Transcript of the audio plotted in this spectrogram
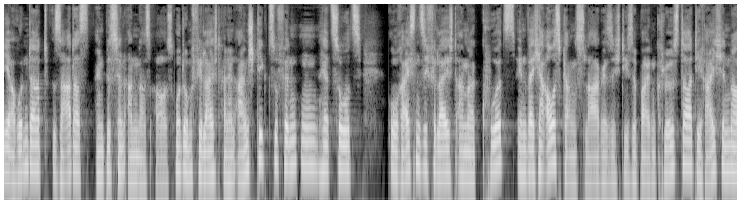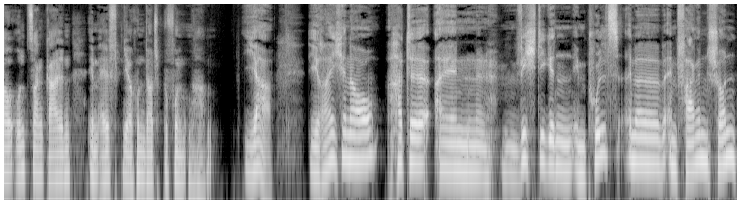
Jahrhundert sah das ein bisschen anders aus. Und um vielleicht einen Einstieg zu finden, Herr Zotz, umreißen Sie vielleicht einmal kurz, in welcher Ausgangslage sich diese beiden Klöster, die Reichenau und St. Gallen, im 11. Jahrhundert befunden haben. Ja, die Reichenau hatte einen wichtigen Impuls äh, empfangen schon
